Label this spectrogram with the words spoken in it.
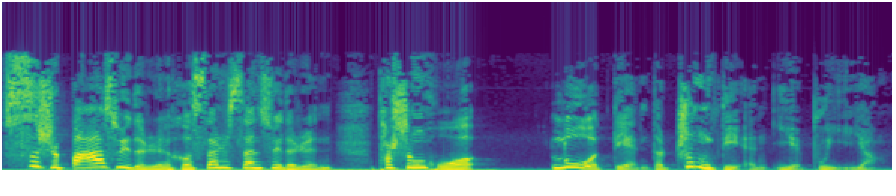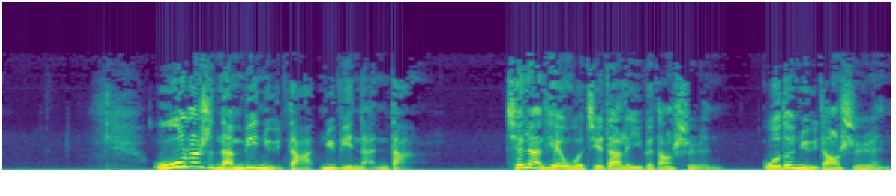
四十八岁的人和三十三岁的人，他生活落点的重点也不一样。无论是男比女大，女比男大。前两天我接待了一个当事人，我的女当事人，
